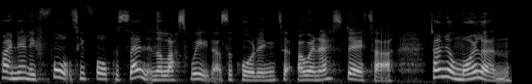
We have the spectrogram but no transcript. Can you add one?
by nearly 44% in the last week. That's according to ONS data. Daniel Moylan,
